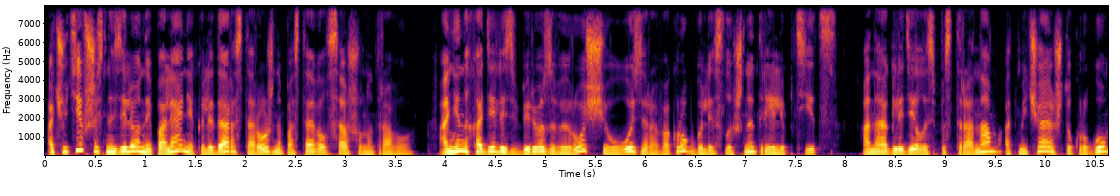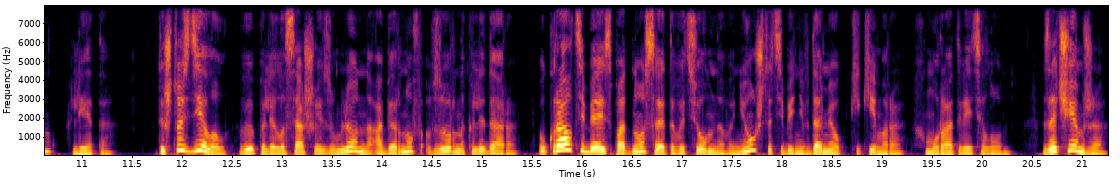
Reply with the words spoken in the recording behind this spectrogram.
Очутившись на зеленой поляне, Калидар осторожно поставил Сашу на траву. Они находились в березовой роще у озера, вокруг были слышны трели птиц. Она огляделась по сторонам, отмечая, что кругом лето. «Ты что сделал?» — выпалила Саша изумленно, обернув взор на Калидара. «Украл тебя из-под носа этого темного. Неужто тебе невдомек, Кикимора?» — хмуро ответил он. «Зачем же?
